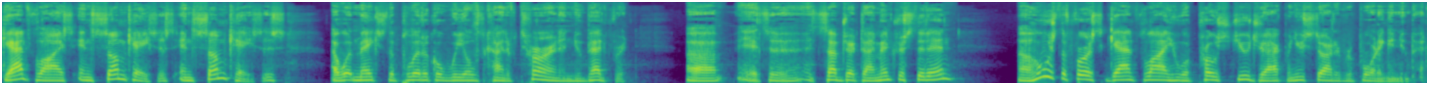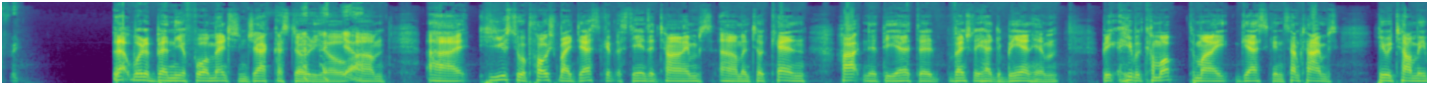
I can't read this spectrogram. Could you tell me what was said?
gadflies, in some cases, in some cases, are what makes the political wheels kind of turn in New Bedford. Uh, it's, a, a, subject I'm interested in. Uh, who was the first gadfly who approached you, Jack, when you started reporting in New Bedford? That would have been the aforementioned Jack Custodio. yeah. um, uh, he used to approach my desk at the Standard Times um, until Ken Hartnett, the editor, eventually had to ban him. He would come up to my desk, and sometimes he would tell me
